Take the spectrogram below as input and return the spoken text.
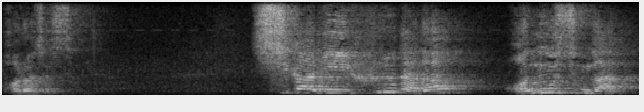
벌어졌습니다. 시간이 흐르다가 어느 순간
